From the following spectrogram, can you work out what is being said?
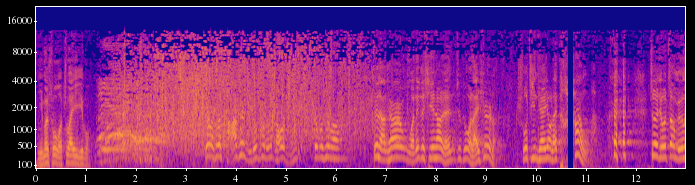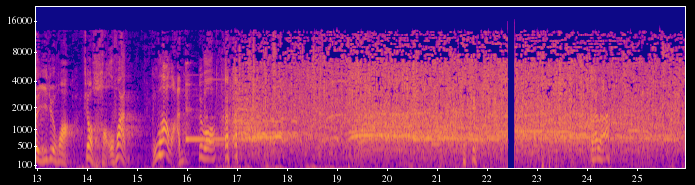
你们说我专一不？要说啥事儿你都不能着急，这不是吗？这两天我那个心上人就给我来信了，说今天要来看我，这就证明了一句话，叫好饭不怕晚，对不？来来，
